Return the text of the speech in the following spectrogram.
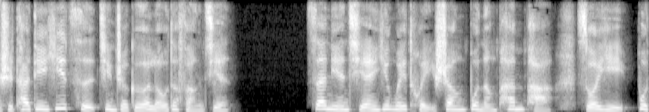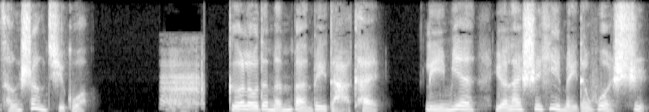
是他第一次进这阁楼的房间。三年前因为腿伤不能攀爬，所以不曾上去过。阁楼的门板被打开，里面原来是易美的卧室。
